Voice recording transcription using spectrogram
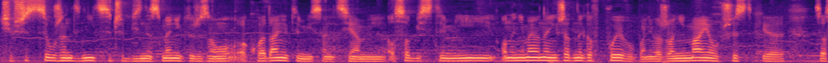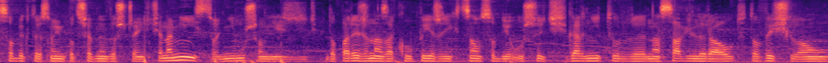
ci wszyscy urzędnicy czy biznesmeni, którzy są okładani tymi sankcjami osobistymi, one nie mają na nich żadnego wpływu, ponieważ oni mają wszystkie zasoby, które są im potrzebne do szczęścia na miejscu. Oni nie muszą jeździć do Paryża na zakupy. Jeżeli chcą sobie uszyć garnitur na Savile Road, to wyślą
